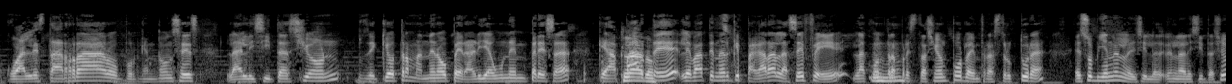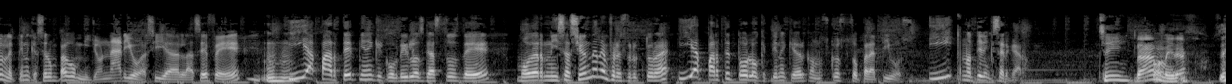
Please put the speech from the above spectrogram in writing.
cual está raro, porque entonces la licitación, pues, ¿de qué otra manera operaría una empresa que aparte le va a tener que pagar a la CFE la contraprestación por la infraestructura? Eso viene en la, lici- en la licitación, le tiene que hacer un pago millonario así a la CFE y aparte tiene que cubrir los gastos de modernización de la infraestructura y aparte todo lo que tiene que ver con los costos operativos y no tiene que ser caro. Sí. Ah, Oh, mira.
